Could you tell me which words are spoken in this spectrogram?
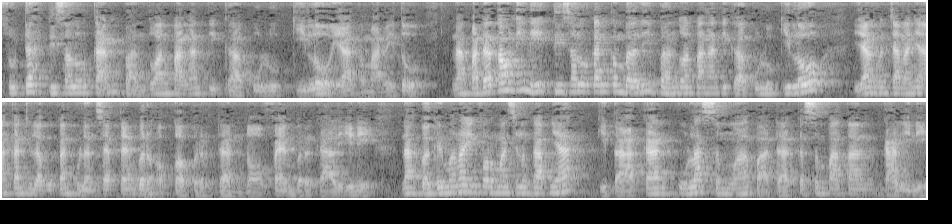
sudah disalurkan bantuan pangan 30 kilo ya kemarin itu. Nah pada tahun ini disalurkan kembali bantuan pangan 30 kilo yang rencananya akan dilakukan bulan September, Oktober, dan November kali ini. Nah, bagaimana informasi lengkapnya? Kita akan ulas semua pada kesempatan kali ini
